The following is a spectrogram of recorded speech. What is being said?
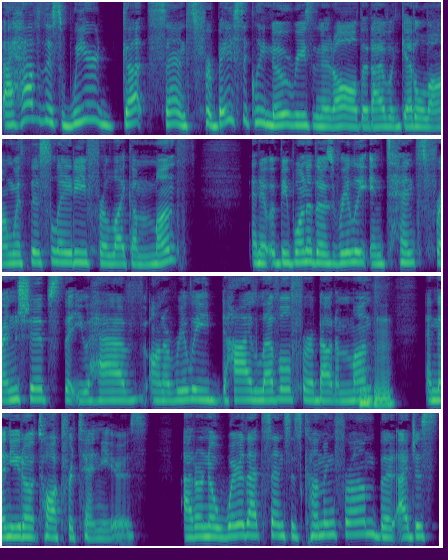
I have this weird gut sense for basically no reason at all that I would get along with this lady for like a month and it would be one of those really intense friendships that you have on a really high level for about a month Mhm. and then you don't talk for 10 years. I don't know where that sense is coming from, but I just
